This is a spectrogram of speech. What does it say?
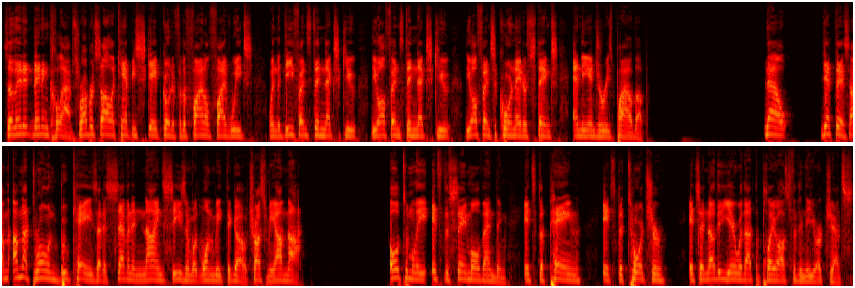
So they didn't they didn't collapse. Robert Saleh can't be scapegoated for the final five weeks when the defense didn't execute, the offense didn't execute, the offensive coordinator stinks, and the injuries piled up. Now, get this. I'm I'm not throwing bouquets at a seven and nine season with one week to go. Trust me, I'm not. Ultimately, it's the same old ending. It's the pain, it's the torture, it's another year without the playoffs for the New York Jets.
